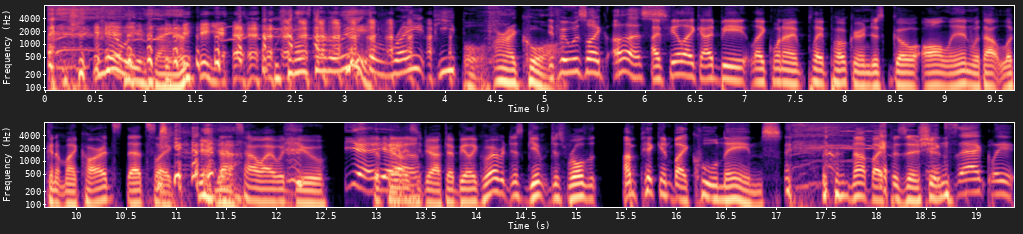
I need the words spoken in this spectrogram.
I hear what you're saying. yeah We should all start a league. the right people. All right, cool. If it was like us, I feel like I'd be like when I play poker and just go all in without looking at my cards. That's like that's how I would do yeah, the yeah. fantasy draft. I'd be like, whoever, just give, just roll the I'm picking by cool names, not by position. exactly.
